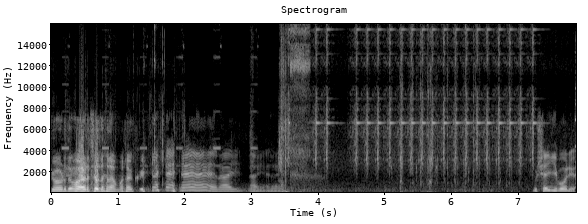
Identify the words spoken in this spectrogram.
gördüm haritadan amına koyayım. enayi, enayi, enayi. Bu şey gibi oluyor.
